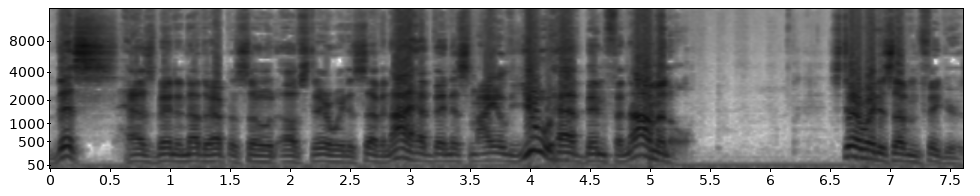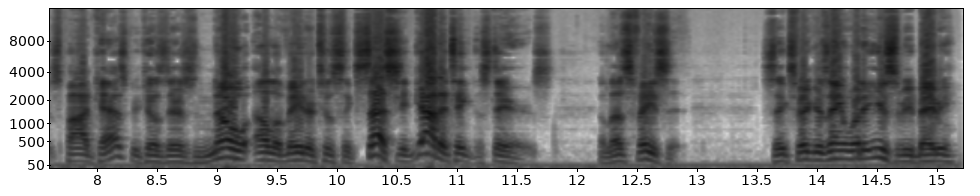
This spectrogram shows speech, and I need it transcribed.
This has been another episode of Stairway to Seven. I have been Ismail. You have been phenomenal. Stairway to Seven Figures podcast because there's no elevator to success. You got to take the stairs. And let's face it, six figures ain't what it used to be, baby.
